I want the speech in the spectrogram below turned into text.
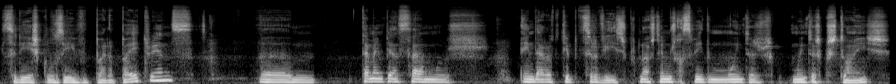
seria exclusivo para Patreons. também pensamos em dar outro tipo de serviços, porque nós temos recebido muitas, muitas questões,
